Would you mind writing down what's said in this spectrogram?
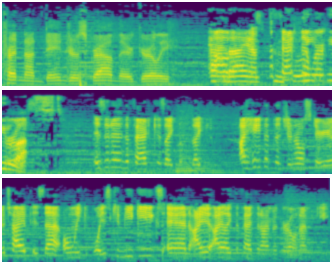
treading on dangerous ground there, girly. And um, I am the fact that we're completely lost. Isn't it the fact because like like I hate that the general stereotype is that only boys can be geeks, and I I like the fact that I'm a girl and I'm a geek.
